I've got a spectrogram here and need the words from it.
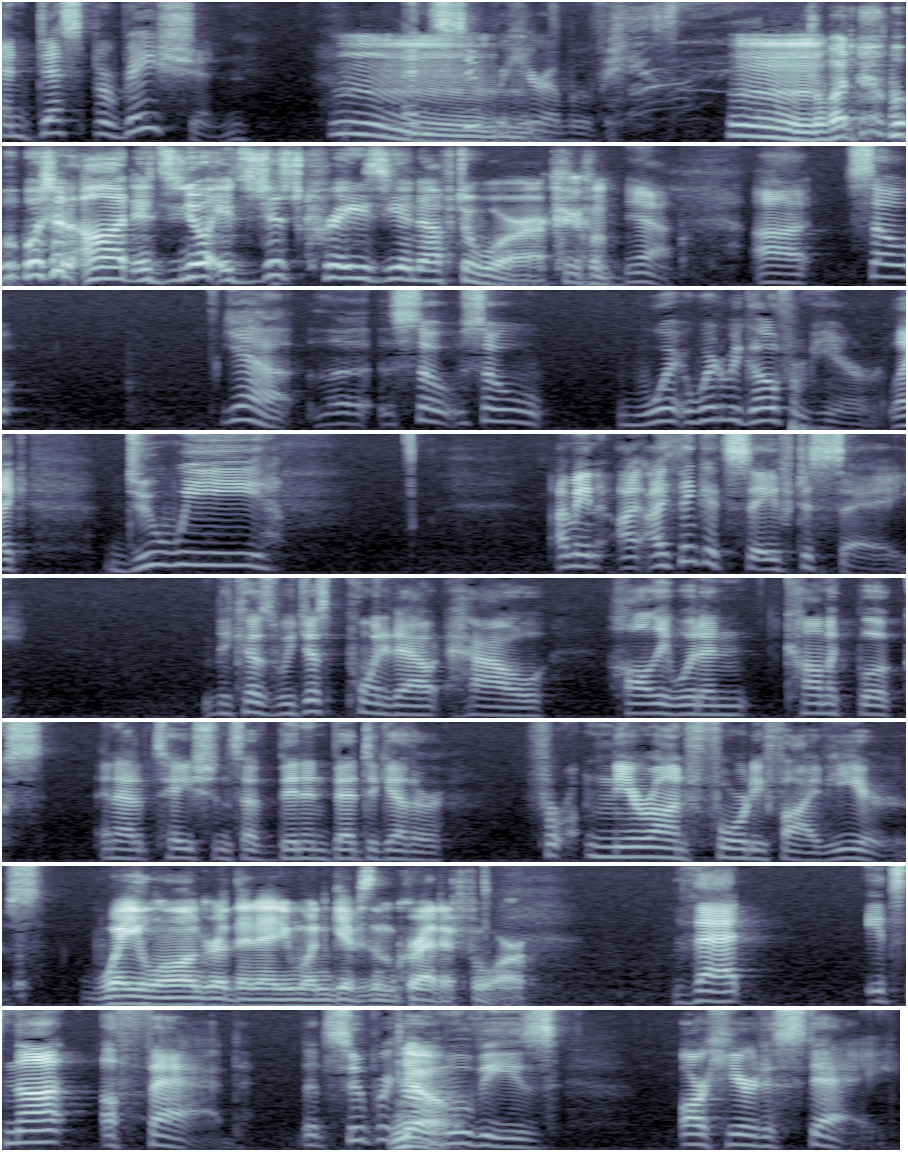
and desperation Hmm. and superhero movies? Hmm. What? What an odd. It's you know. It's just crazy enough to work. yeah. Uh, so, yeah. Uh, so, so where where do we go from here? Like, do we? I mean, I, I think it's safe to say because we just pointed out how Hollywood and comic books and adaptations have been in bed together for near on forty five years. Way longer than anyone gives them credit for. That it's not a fad. That superhero No. movies are here to stay.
